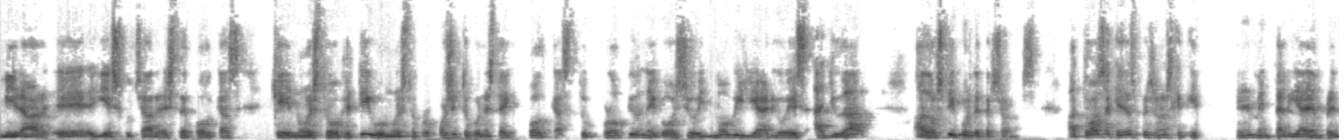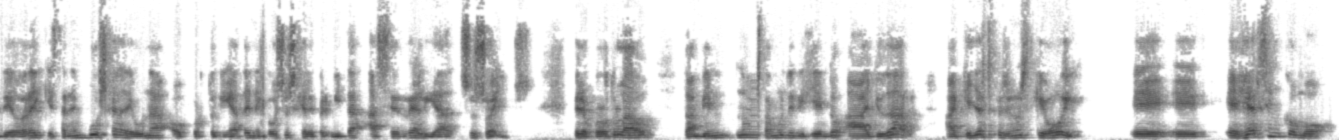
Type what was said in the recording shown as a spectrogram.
mirar eh, y escuchar este podcast, que nuestro objetivo, nuestro propósito con este podcast, tu propio negocio inmobiliario, es ayudar a dos tipos de personas. A todas aquellas personas que tienen mentalidad emprendedora y que están en busca de una oportunidad de negocios que le permita hacer realidad sus sueños. Pero por otro lado, también nos estamos dirigiendo a ayudar a aquellas personas que hoy eh, eh, ejercen como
